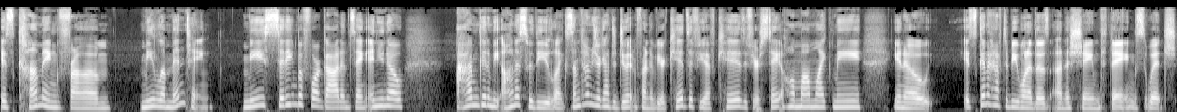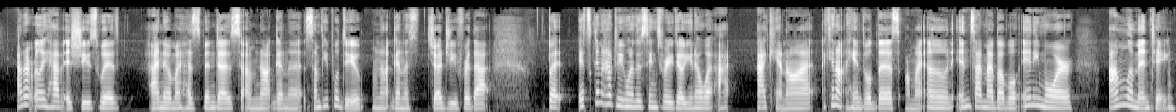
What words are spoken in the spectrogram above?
is coming from me lamenting, me sitting before God and saying, and you know, I'm going to be honest with you. Like sometimes you're going to have to do it in front of your kids. If you have kids, if you're a stay at home mom like me, you know, it's going to have to be one of those unashamed things, which I don't really have issues with. I know my husband does. So I'm not to, some people do. I'm not to judge you for that. But it's to have to be one of those things where you go, you know what? I, I cannot, I cannot handle this on my own inside my bubble anymore. I'm lamenting.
